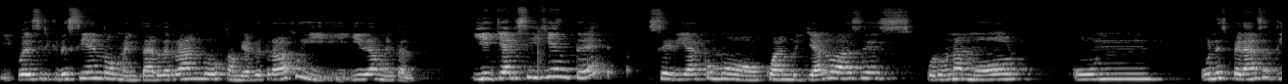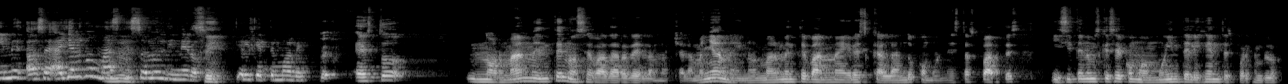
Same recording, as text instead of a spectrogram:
y puedes ir creciendo, aumentar de rango, cambiar de trabajo y, y ir aumentando. Y ya el siguiente sería como cuando ya lo haces por un amor, un, una esperanza, tiene, o sea, hay algo más que solo el dinero, el que te mueve. Esto normalmente no se va a dar de la noche a la mañana y normalmente van a ir escalando como en estas partes y sí tenemos que ser como muy inteligentes, por ejemplo,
